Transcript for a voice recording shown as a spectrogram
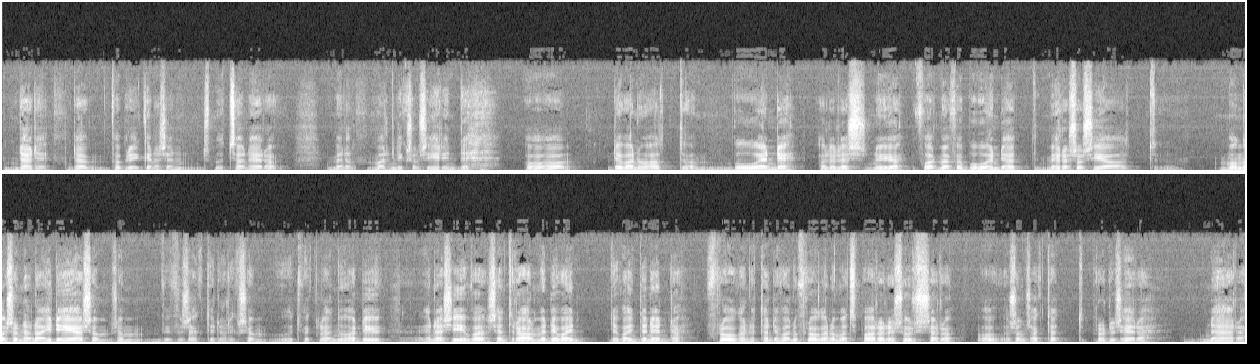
där, det, där fabrikerna sen smutsar ner. Och, men att man liksom ser inte och det var nog allt om boende, alldeles nya former för boende, att mera socialt, många sådana idéer som, som vi försökte då liksom utveckla. Nu hade ju energin var central, men det var inte det var inte den enda frågan, utan det var nog frågan om att spara resurser och, och, och som sagt att producera nära.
